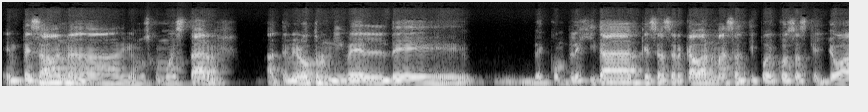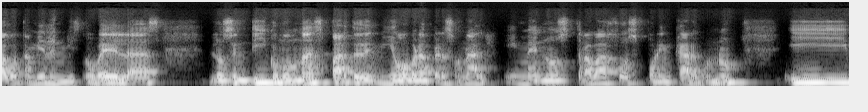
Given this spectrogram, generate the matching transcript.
empezaban a, digamos, como estar, a tener otro nivel de complejidad, que se acercaban más al tipo de cosas que yo hago también en mis novelas. Lo sentí como más parte de mi obra personal y menos trabajos por encargo, ¿no? Y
